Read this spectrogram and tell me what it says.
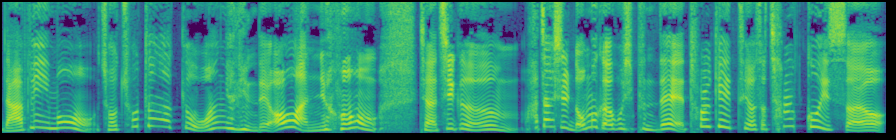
나비 이모, 저 초등학교 5학년인데, 어, 안녕. 자, 지금 화장실 너무 가고 싶은데, 톨게이트여서 참고 있어요.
